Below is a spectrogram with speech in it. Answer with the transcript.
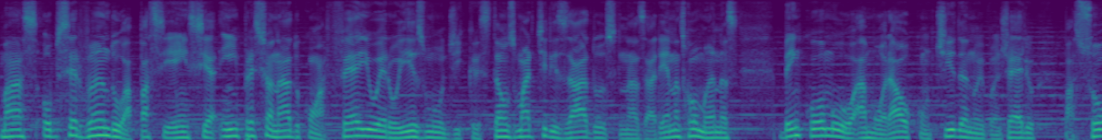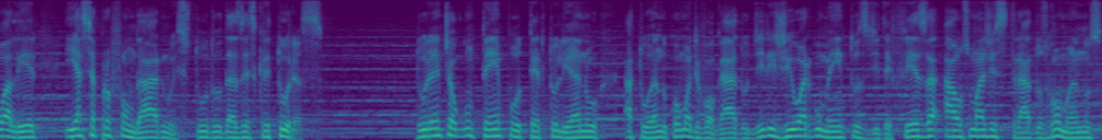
Mas, observando a paciência e impressionado com a fé e o heroísmo de cristãos martirizados nas arenas romanas, bem como a moral contida no Evangelho, passou a ler e a se aprofundar no estudo das Escrituras. Durante algum tempo, Tertuliano, atuando como advogado, dirigiu argumentos de defesa aos magistrados romanos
